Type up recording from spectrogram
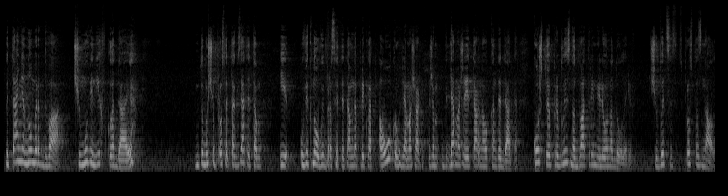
Питання номер два чому він їх вкладає? Ну, тому що просто так взяти там і у вікно вибросити там, наприклад, округ для, мажор... для мажоритарного кандидата коштує приблизно 2-3 мільйона доларів. Щоб ви це просто знали.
